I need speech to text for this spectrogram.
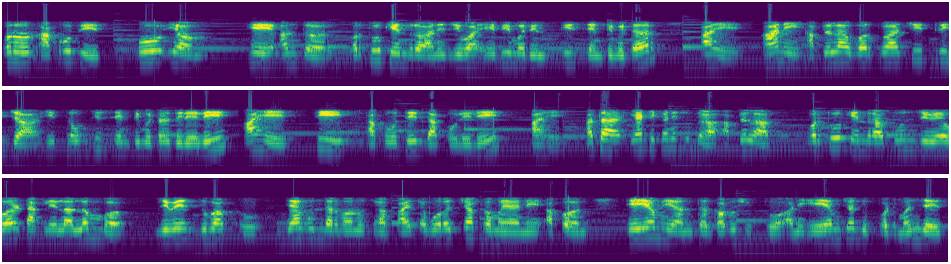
म्हणून आकृतीत ओ एम हे अंतर वर्तुळ केंद्र आणि जीवा ए बी मधील तीस सेंटीमीटर आहे. आणि आपल्याला वर्तुळाची त्रिज्या ही चौतीस सेंटीमीटर दिलेली आहे. ती आकृतीत दाखवलेली आहे. आता या ठिकाणी सुद्धा आपल्याला वर्तुळ केंद्रातून जिवेवर टाकलेला लंब जिवेस दुभागतो. या गुणधर्मानुसार पायथागोरसच्या प्रमेयाने आपण एम हे अंतर काढू शकतो आणि एमच्या दुप्पट म्हणजेच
